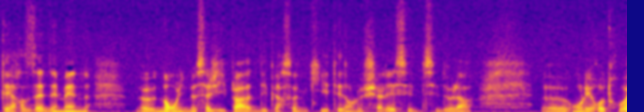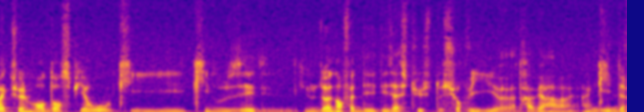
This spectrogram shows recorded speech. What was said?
TerZMN, euh, non, il ne s'agit pas des personnes qui étaient dans le chalet, ces deux-là. on les retrouve actuellement dans Spirou qui, nous, donne en fait des, astuces de survie à travers un guide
